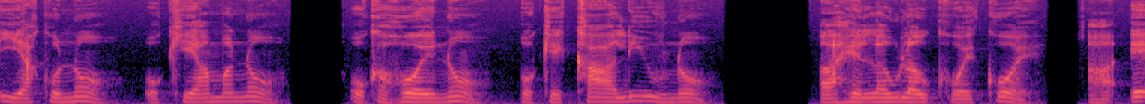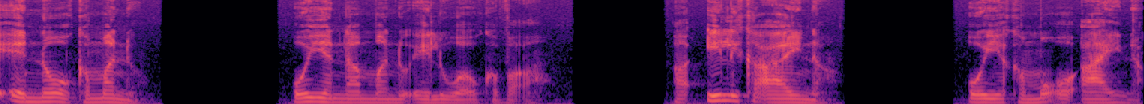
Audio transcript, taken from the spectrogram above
ʻiako nō, ʻo ke ama nō, ʻo ka hoe nō, ʻo ke kā liu nō, a he laulau koekoe, a eʻe nō ka manu. ʻO ia nā manu ʻelua o ka waʻa. A ʻili ka ʻāina, ʻo ia ka moʻo ʻāina.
